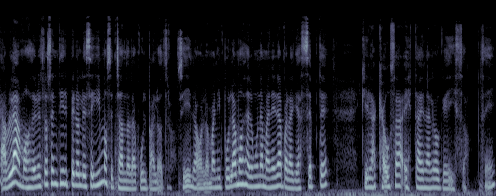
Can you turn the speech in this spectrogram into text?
hablamos de nuestro sentir, pero le seguimos echando la culpa al otro, ¿sí? Lo, lo manipulamos de alguna manera para que acepte que la causa está en algo que hizo, ¿sí?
